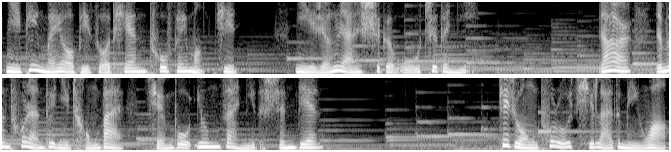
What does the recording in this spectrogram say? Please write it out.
你并没有比昨天突飞猛进，你仍然是个无知的你。然而，人们突然对你崇拜，全部拥在你的身边。这种突如其来的名望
